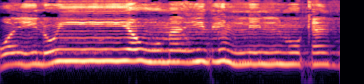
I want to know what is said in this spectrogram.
ويل يومئذ للمكذبين.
